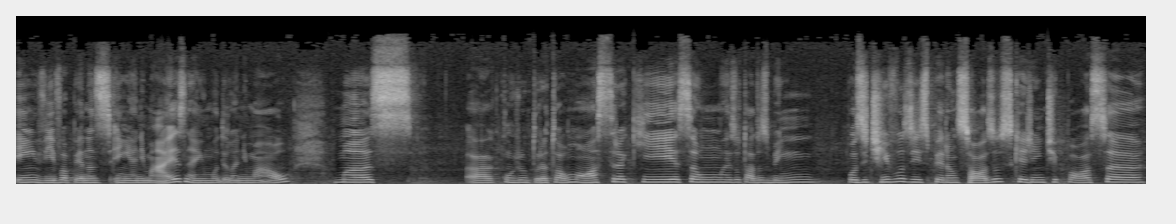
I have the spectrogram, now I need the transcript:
em vivo apenas em animais, né? em um modelo animal, mas a conjuntura atual mostra que são resultados bem positivos e esperançosos que a gente possa,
